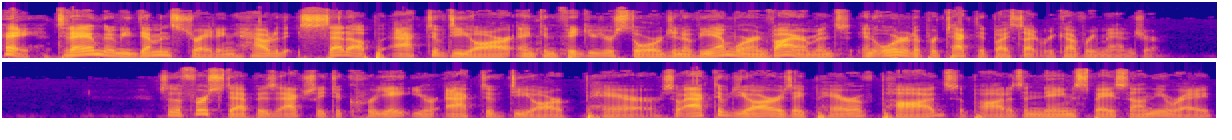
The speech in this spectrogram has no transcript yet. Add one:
Hey, today I'm going to be demonstrating how to set up ActiveDR and configure your storage in a VMware environment in order to protect it by Site Recovery Manager. So the first step is actually to create your ActiveDR pair. So ActiveDR is a pair of pods. A pod is a namespace on the array.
